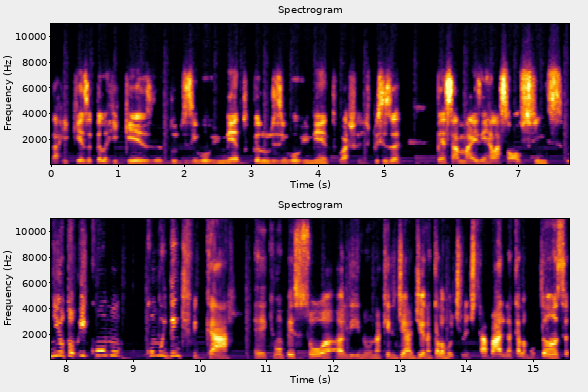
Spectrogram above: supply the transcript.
da riqueza pela riqueza, do desenvolvimento pelo desenvolvimento. Eu acho que a gente precisa pensar mais em relação aos fins. Newton, e como, como identificar é, que uma pessoa ali no, naquele dia a dia, naquela rotina de trabalho, naquela mudança,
